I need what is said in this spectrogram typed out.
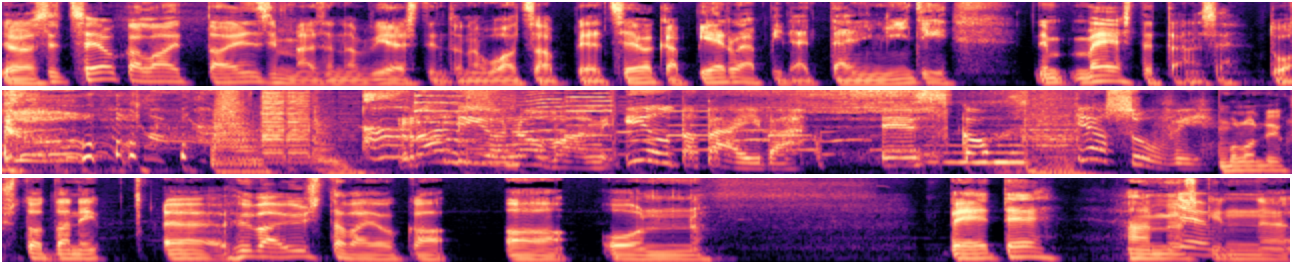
Joo, ja sitten se, joka laittaa ensimmäisenä viestin tuonne WhatsAppiin, että se, joka pierua pidättää, niin, niin me estetään se tuolla. Iltapäivä. Esko ja Suvi. Mulla on yksi totani, äh, hyvä ystävä, joka äh, on PT. Hän myöskin äh,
